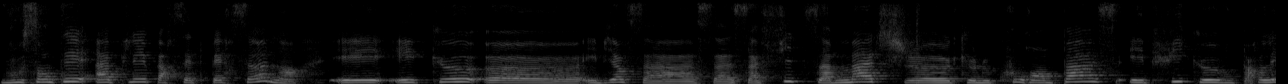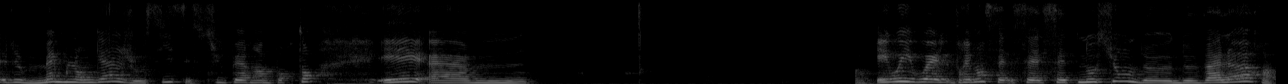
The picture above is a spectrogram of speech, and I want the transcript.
vous sentez appelé par cette personne et, que euh, eh bien ça, ça, ça, fit, ça match, euh, que le courant passe et puis que vous parlez le même langage aussi, c'est super important. Et, et oui, vraiment, cette notion de, valeur,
